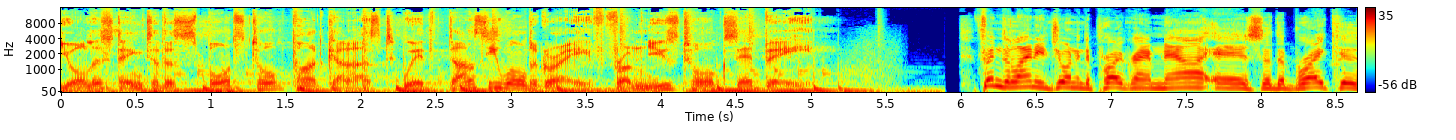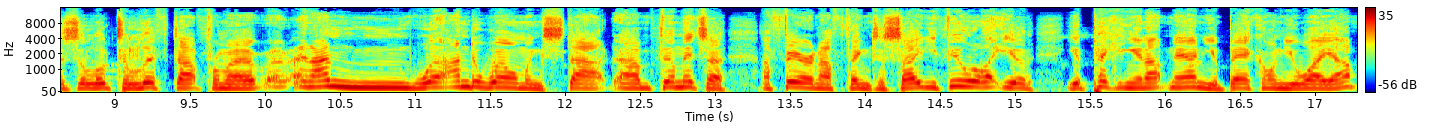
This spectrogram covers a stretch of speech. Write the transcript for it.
You're listening to the Sports Talk Podcast with D'Arcy Waldegrave from News Talk ZB. Finn Delany joining the program now as uh, the Breakers look to lift up from a, an un, underwhelming start. Um, Finn, that's a, a fair enough thing to say. Do you feel like you're you're picking it up now and you're back on your way up?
